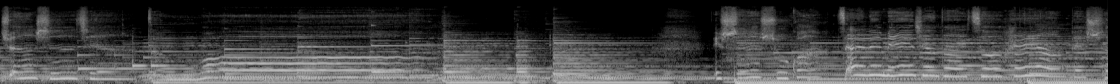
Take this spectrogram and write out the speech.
全世界的梦。你是曙光，在黎明前带走黑暗悲伤；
